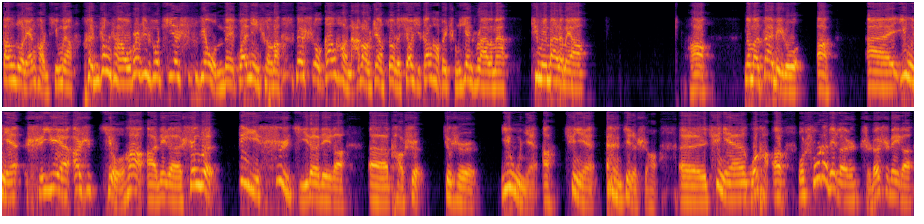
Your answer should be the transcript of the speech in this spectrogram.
当做联考的题目呀，很正常啊。我不是跟你说提前十四天我们被关进去了吗？那时候刚好拿到了这样所有的消息，刚好被呈现出来了没？听明白了没有？好，那么再比如啊，呃，一五年十一月二十九号啊，这个申论第四级的这个呃考试就是。一五年啊，去年 这个时候，呃，去年国考啊，我说的这个指的是这个，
